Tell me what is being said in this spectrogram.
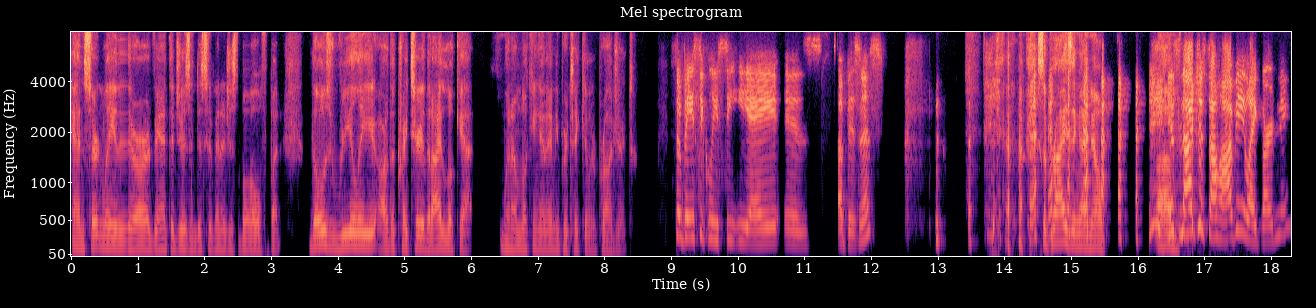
and certainly there are advantages and disadvantages to both but those really are the criteria that i look at when i'm looking at any particular project so basically cea is a business surprising i know um, it's not just a hobby like gardening.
